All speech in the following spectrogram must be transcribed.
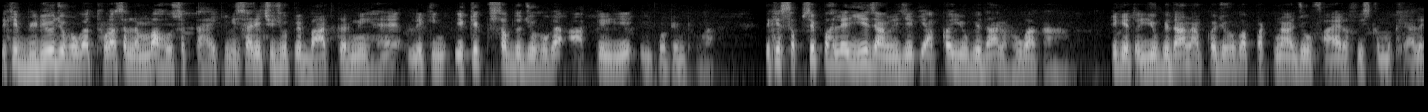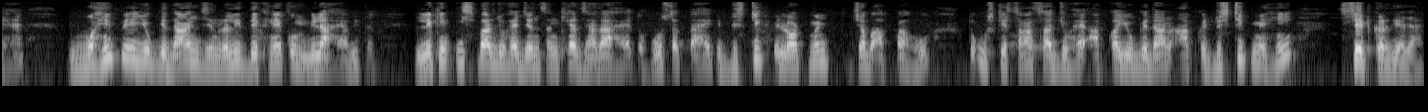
देखिए, वीडियो जो होगा थोड़ा सा लंबा हो सकता है क्योंकि सारी चीज़ों पे बात करनी है, लेकिन एक एक शब्द जो होगा आपके लिए इम्पोर्टेंट होगा। देखिए, सबसे पहले ये जान लीजिए कि आपका योगदान होगा कहाँ। ठीक है तो योगदान आपका जो होगा पटना, जो फायर ऑफ़िस का मुख्यालय है, वहीं पे योगदान जनरली देखने को मिला है अभी तक। लेकिन इस बार जो है जनसंख्या ज़्यादा है तो हो सकता है कि डिस्ट्रिक्ट अलॉटमेंट जब आपका हो तो उसके साथ साथ जो है आपका योगदान आपके डिस्ट्रिक्ट में ही सेट कर दिया जाए।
